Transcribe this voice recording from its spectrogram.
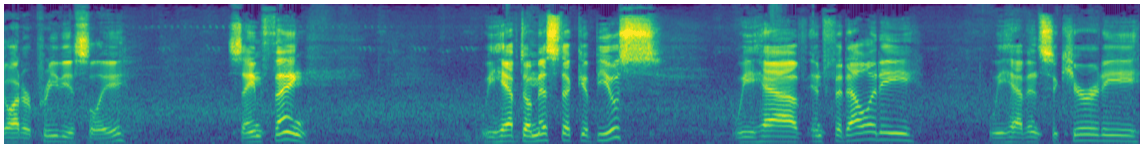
daughter previously. Same thing. We have domestic abuse, we have infidelity, we have insecurity,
